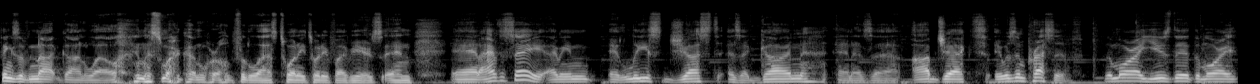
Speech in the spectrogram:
things have not gone well in the smart gun world for the last 20 25 years. And and i have to say i mean at least just as a gun and as a object it was impressive. The more i used it the more I,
